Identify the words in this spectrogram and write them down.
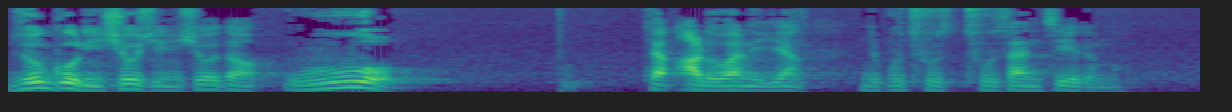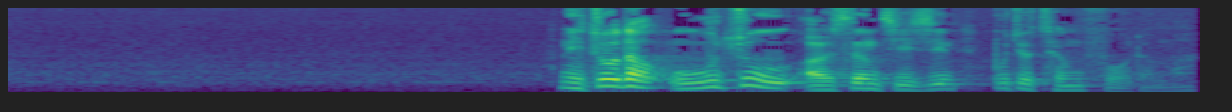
如果你修行修到无我，像阿罗汉一样，你就不出出三界了吗？你做到无住而生其心，不就成佛了吗？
